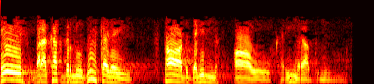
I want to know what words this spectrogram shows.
ډیر برکت درلودونکی دی استاد جلیل او کریم رب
